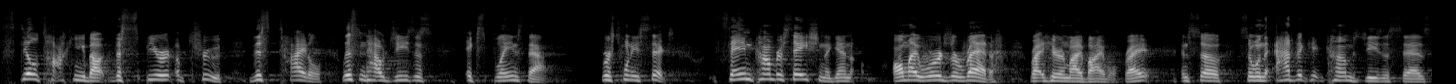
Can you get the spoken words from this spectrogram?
Still talking about the Spirit of truth, this title. Listen how Jesus explains that. Verse 26, same conversation. Again, all my words are read right here in my Bible, right? And so, so when the advocate comes, Jesus says,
